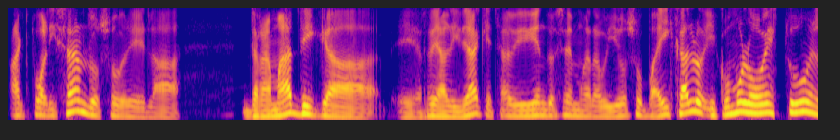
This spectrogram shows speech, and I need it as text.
actualizando sobre la dramática realidad que está viviendo ese maravilloso país. Carlos, ¿y cómo lo ves tú en,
